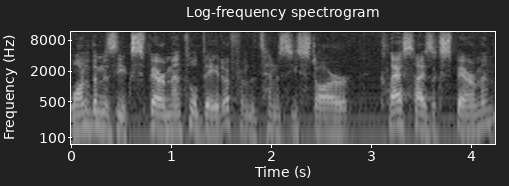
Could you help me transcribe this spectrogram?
One of them is the experimental data from the Tennessee Star class size experiment.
